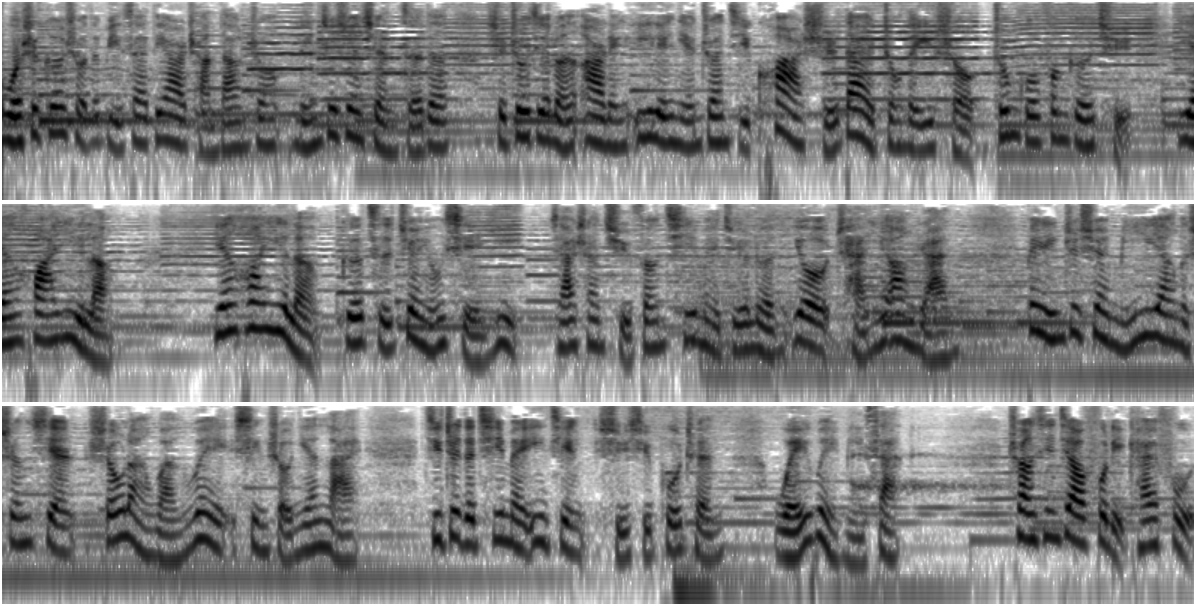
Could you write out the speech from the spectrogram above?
我是歌手的比赛第二场当中，林志炫选择的是周杰伦2010年专辑《跨时代》中的一首中国风歌曲《烟花易冷》。烟花易冷，歌词隽永写意，加上曲风凄美绝伦又禅意盎然，被林志炫谜一样的声线收揽玩味，信手拈来，极致的凄美意境徐徐铺陈，娓娓弥散。创新教父李开复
